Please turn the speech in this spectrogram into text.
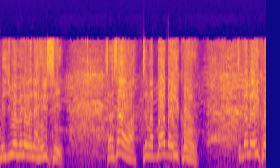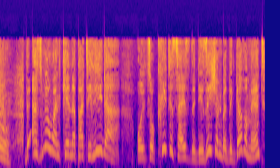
nijue vile wanahisi. Sawa sawa, sema baba iko, si baba iko The Azimio One Kenya party leader also criticized the decision by the government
